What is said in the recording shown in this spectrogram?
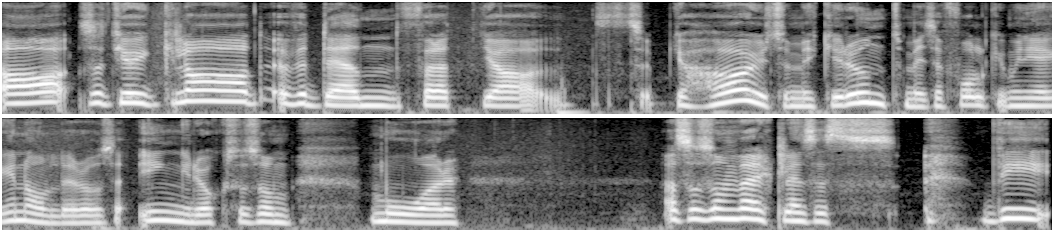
ja så att jag är glad över den för att jag, jag hör ju så mycket runt mig, så folk i min egen ålder och så yngre också som mår, alltså som verkligen så, vi,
